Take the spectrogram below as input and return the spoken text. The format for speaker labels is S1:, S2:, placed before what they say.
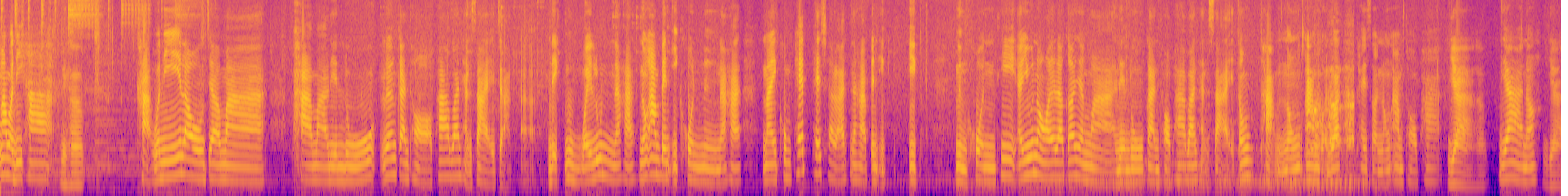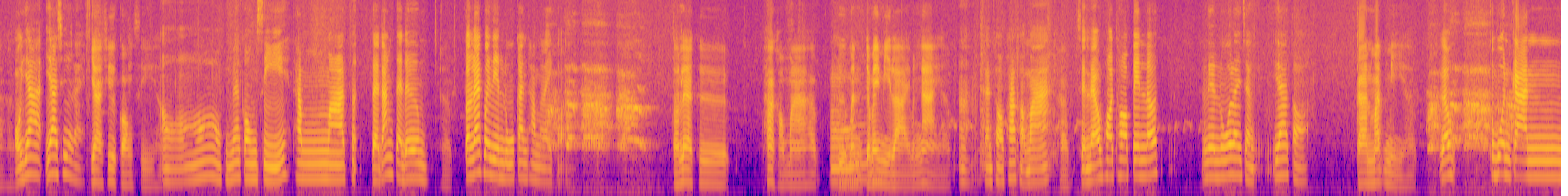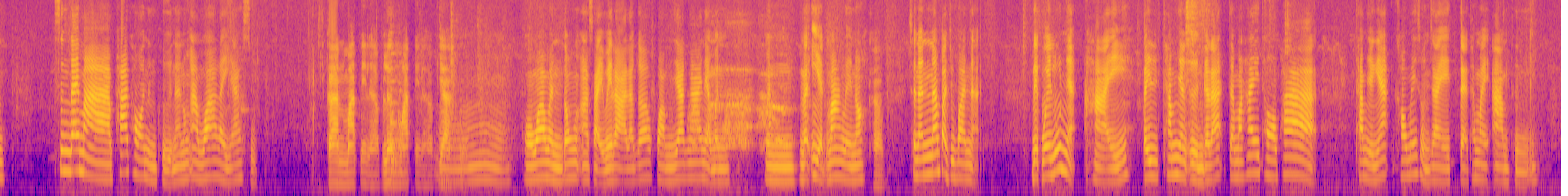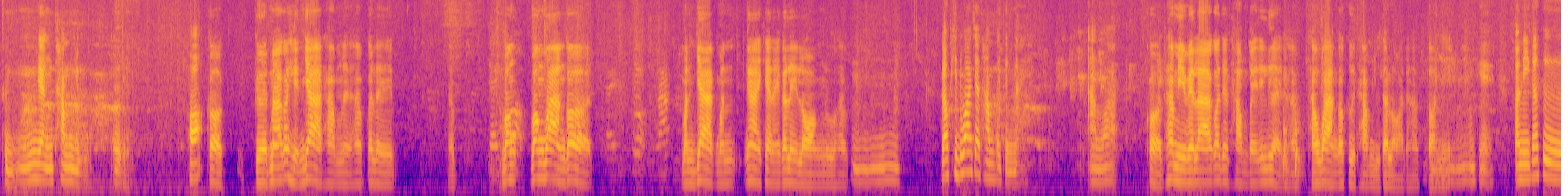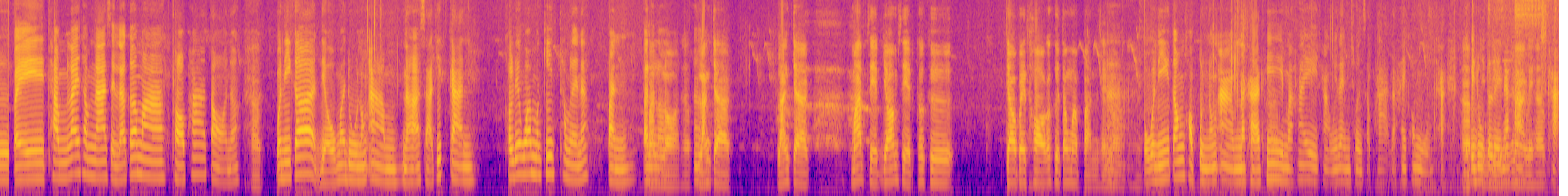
S1: มาสวัสดีค่ะ
S2: นี่ครับ
S1: ค่ะ วันนี้เราจะมาพามาเรียนรู้เรื่องการทอผ้าบ้านหันทรายจากเอ่อเด็กหนุ่มวัยรุ่นนะคะ น้องอามเป็นอีกคนหนึ่งนะคะนายคมเพชรเพชรรัตน์นะคะ เป็นอีกอีกหนึ่งคนที่อายุน้อยแล้วก็ยังมาเรียนรู้การทอผ้าบ้านหันทราย ต้องถามน้องอามก่อนว่าใครสอนน้องอามทอผ้า
S2: ย่าครับ
S1: ย่าเนาะ
S2: ย่าครับ
S1: อ๋อย่าย่าชื่ออะไร
S2: ย่าชื่อกองศรีครับ
S1: อ๋อคุณแม่กองสีทำมาแต่ดั้งแต่เดิม
S2: ครับ
S1: ตอนแรกไปเรียนรู้การทำอะไรก่อน
S2: ตอนแรกคือผ้าขาวม้าครับ
S1: อืม
S2: คือมันจะไม่มีลายมันง่ายครับ
S1: อ่าการทอผ้าขาวม้า
S2: ครับ
S1: เสร็จแล้วพอทอเป็นแล้ว เรียนรู้อะไรจากย่าต่อ
S2: การมัดหมี่ครับ
S1: แล้วกระบวนการซึ่งได้มาผ้าทอหนึ่งผืนนะน้องอามว่าอะไรยากสุด
S2: การมัดนี่แหละครับเริ่มมัดนี่แหละครับยากสุด
S1: อืมเพราะว่ามันต้องอาศัยเวลาแล้วก็ความยากง่ายเนี่ยมันมันละเอียดมากเลยเนาะ
S2: ครับ
S1: ฉะนั้นณปัจจุบันน่ะ เด็กวัยรุ่นเนี่ยหายไปทำอย่างอื่นกันละ จะมาให้ทอผ้าทำอย่างเงี้ยเขาไม่สนใจ แต่ทำไมอามถึงถึงยังทำอยู่ เออ เพราะ
S2: ก็เกิดมาก็เห็นย่าทำเลยครับ ก็เลยแบบว่างว่างๆก็ มันยากมันง่ายแค่ไหนก็เลยลองดูครับ
S1: อืมเราคิดว่าจะทำไปถึงไหนอามว่า
S2: ก็ถ้ามีเวลาก็จะทำไปเรื่อยๆนะครับ ถ้าว่างก็คือทำอยู่ตลอดนะครับ ตอนนี้
S1: มโอเค ตอนนี้ก็คือไปทำไร่ทำนาเสร็จแล้วก็มาทอผ้าต่อเนาะ
S2: ครับ
S1: วันนี้ก็เดี๋ยวมาดูน้องอามนะคะสาธิตการเขาเรียกว่าเมื่อกี้ทำอะไรนะ ปั่น
S2: ปั่น
S1: หล
S2: หล
S1: อ
S2: อ
S1: ด
S2: ดครับ
S1: อ่า
S2: หลังจากหลังจากมัดเสร็จย้อมเสร็จก็คือ จะเอาไปทอก็คือต้องมาปั่นใส่หลอดครับ
S1: วันนี้ต้องขอบคุณน้องอามนะคะ ที่มาให้ทางวิไลชุมชนสัมภาษณ์และให้ข้อมูลค่ะ
S2: ครับ
S1: เดี๋ยวไปดูกันเลยนะ
S2: ยินดี
S1: คะ
S2: มากๆเลยครับ
S1: ค่ะ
